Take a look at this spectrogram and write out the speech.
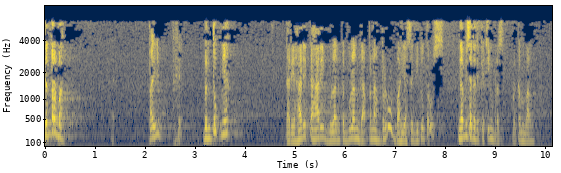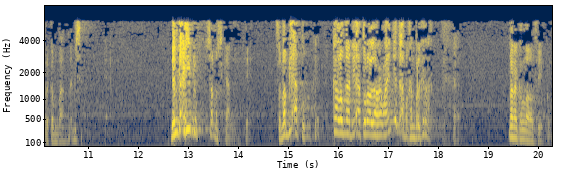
Dan terbang. Tapi bentuknya dari hari ke hari, bulan ke bulan nggak pernah berubah ya segitu terus. Nggak bisa dari kecil berkembang, berkembang, nggak bisa. Dan nggak hidup sama sekali. Sebab diatur. Kalau nggak diatur oleh orang lain dia nggak akan bergerak. Barakallahu fiikum.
